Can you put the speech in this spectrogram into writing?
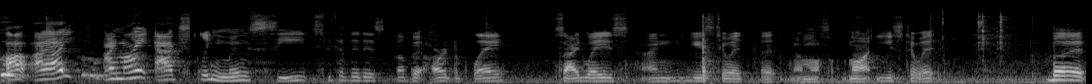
Uh, I I might actually move seats because it is a bit hard to play sideways. I'm used to it, but I'm also not used to it. But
